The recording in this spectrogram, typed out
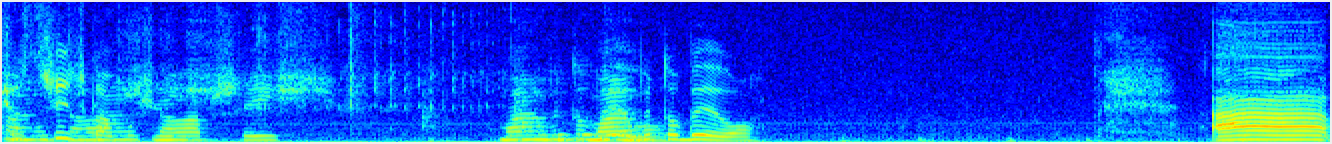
siostrzyczka musiała przyjść. Bo jakby to było. jakby to było. A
